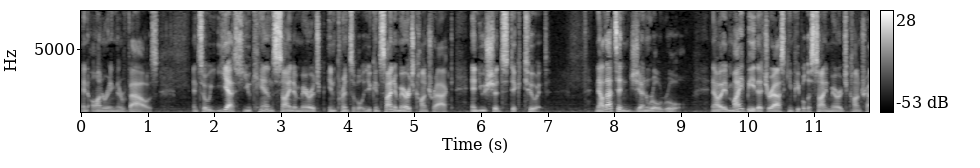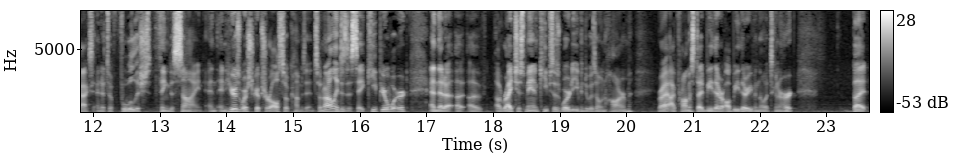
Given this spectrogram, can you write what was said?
and honoring their vows. And so yes you can sign a marriage in principle you can sign a marriage contract and you should stick to it. Now that's in general rule. Now it might be that you're asking people to sign marriage contracts and it's a foolish thing to sign. And, and here's where scripture also comes in. So not only does it say keep your word and that a, a, a righteous man keeps his word even to his own harm right i promised i'd be there i'll be there even though it's going to hurt but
